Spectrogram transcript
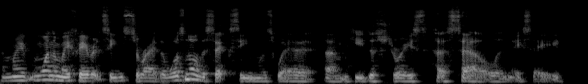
and my one of my favorite scenes to write. There was not the sex scene was where um, he destroys her cell, and they say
